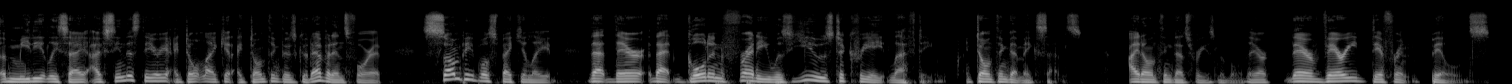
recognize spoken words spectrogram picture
immediately say I've seen this theory. I don't like it. I don't think there's good evidence for it. Some people speculate that there that Golden Freddy was used to create Lefty. I don't think that makes sense. I don't think that's reasonable. They are they're very different builds.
